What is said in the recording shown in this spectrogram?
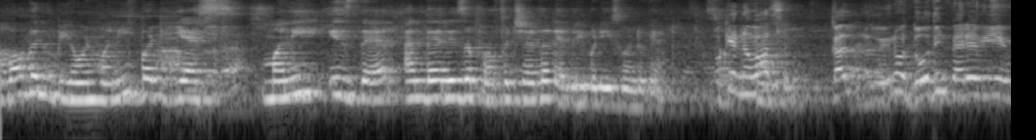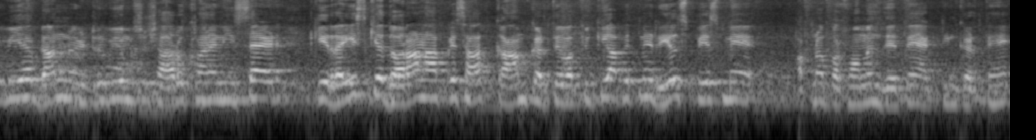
Above and beyond money but yes money is there and there is a profit share that everybody is going to get. Okay Nawaz कल यू नो दो दिन पहले we we have done interview mister Shahrukh Khan and he said कि रईस के दौरान आपके साथ काम करते वक्त क्योंकि आप इतने रियल स्पेस में अपना परफॉर्मेंस देते हैं एक्टिंग करते हैं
